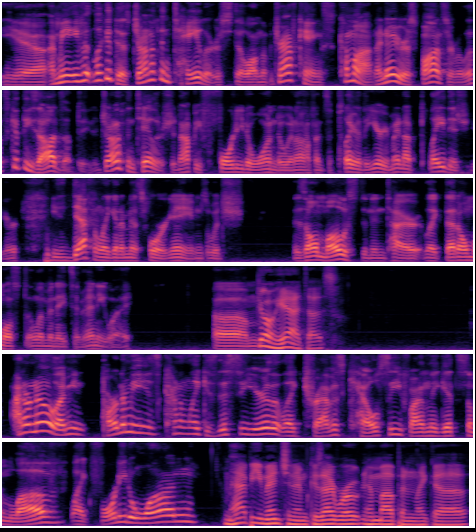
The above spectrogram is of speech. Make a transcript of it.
Yeah, I mean, even look at this. Jonathan Taylor is still on the DraftKings. Come on, I know you're a sponsor, but let's get these odds updated. Jonathan Taylor should not be 40 to 1 to win Offensive Player of the Year. He might not play this year. He's definitely going to miss four games, which is almost an entire, like, that almost eliminates him anyway. Um, Oh yeah, it does. I don't know. I mean, part of me is kind of like, is this the year that, like, Travis Kelce finally gets some love? Like, 40 to 1? I'm happy you mentioned him because I wrote him up in like a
